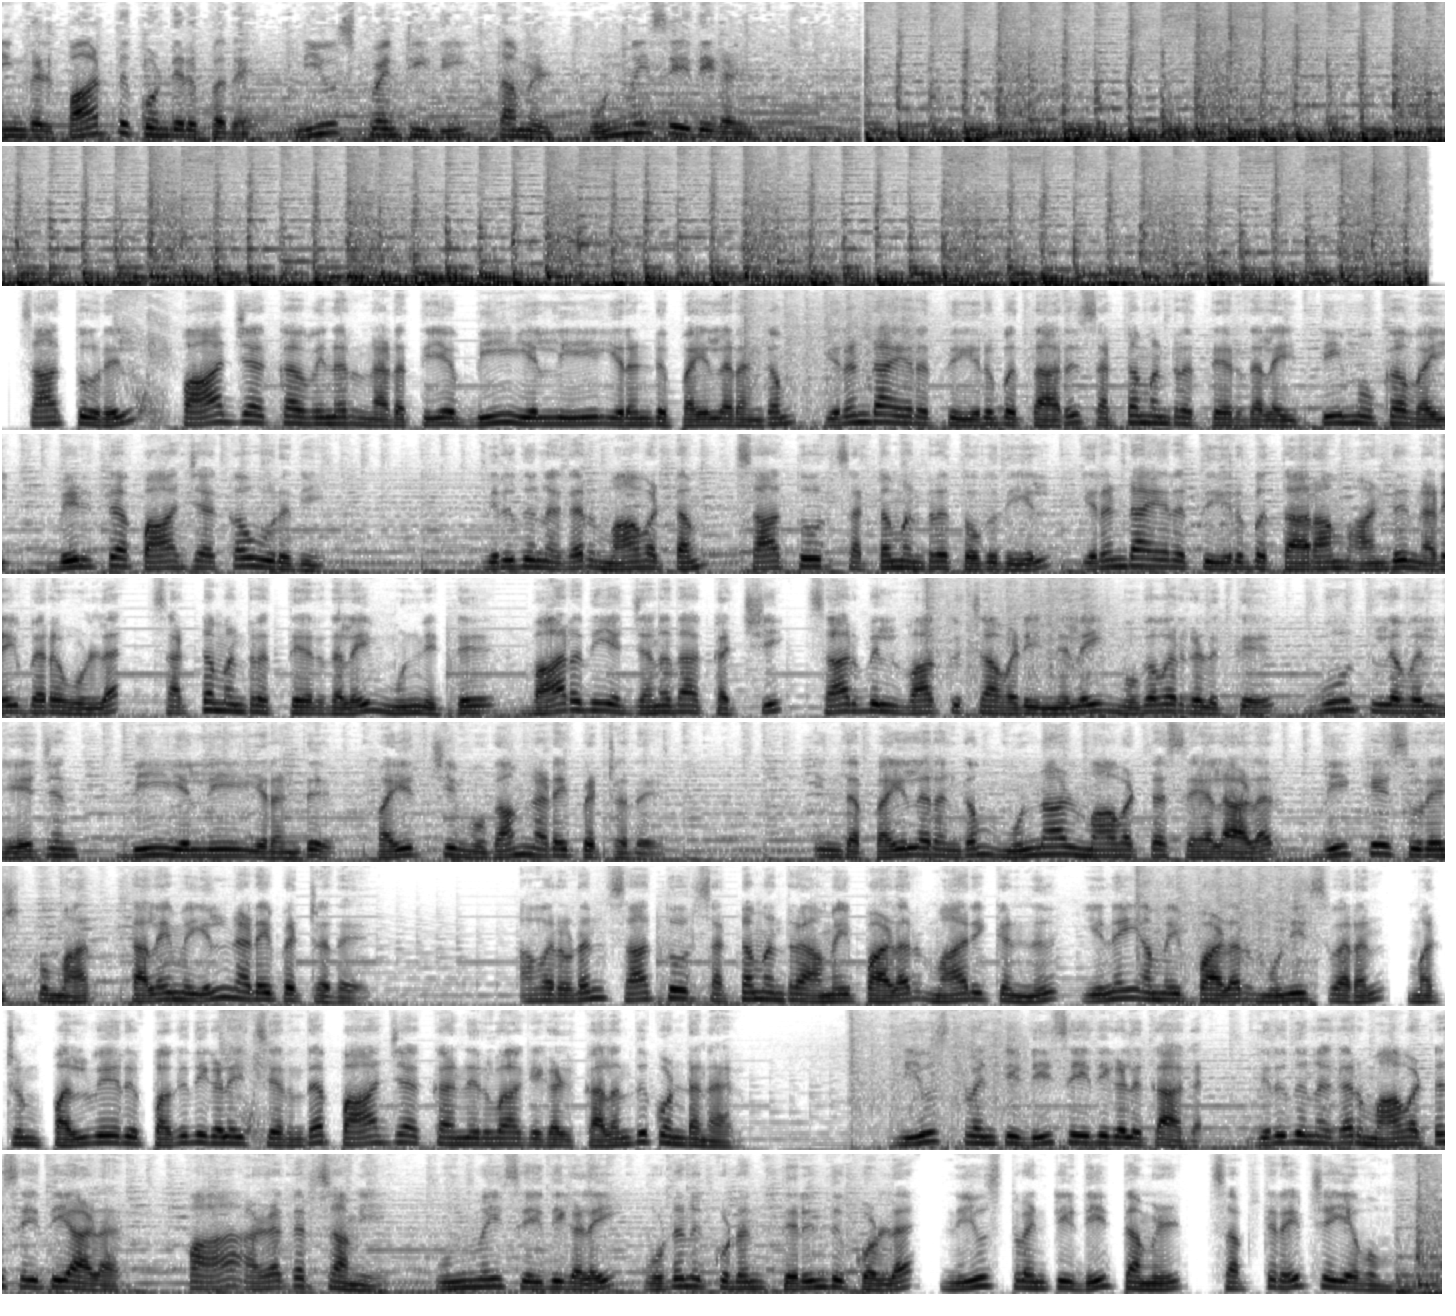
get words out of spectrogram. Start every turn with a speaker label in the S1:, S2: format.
S1: நீங்கள் பார்த்து கொண்டிருப்பது நியூஸ் 20 டி தமிழ் உண்மை செய்திகள். சாத்தூரில் பாஜகவினர் நடத்திய பிஎல்இ இரண்டு பயிலரங்கம் இரண்டாயிரத்து இருபத்தாறு சட்டமன்ற தேர்தலை திமுக வை வீழ்த்த பாஜக உறுதி. விருதுநகர் மாவட்டம் சாத்தூர் சட்டமன்ற தொகுதியில் இரண்டாயிரத்து இருபத்தாறாம் ஆண்டு நடைபெறவுள்ள சட்டமன்ற தேர்தலை முன்னிட்டு பாரதிய ஜனதா கட்சி சார்பில் வாக்குச்சாவடி நிலை முகவர்களுக்கு பூத் லெவல் ஏஜென்ட் பிஎல்ஏ இரண்டு பயிற்சி முகாம் நடைபெற்றது. இந்த பயிலரங்கம் முன்னாள் மாவட்ட செயலாளர் வி கே சுரேஷ்குமார் தலைமையில் நடைபெற்றது. அவருடன் சாத்தூர் சட்டமன்ற அமைப்பாளர் மாரிக்கண்ணு இணை அமைப்பாளர் முனீஸ்வரன் மற்றும் பல்வேறு பகுதிகளைச் சேர்ந்த பாஜக நிர்வாகிகள் கலந்து கொண்டனர். நியூஸ் 20 டி செய்திகளுக்காக விருதுநகர் மாவட்ட செய்தியாளர் பா. அழகர்சாமி. உண்மை செய்திகளை உடனுக்குடன் தெரிந்து கொள்ள நியூஸ் 20 டி தமிழ் சப்ஸ்கிரைப் செய்யவும்.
